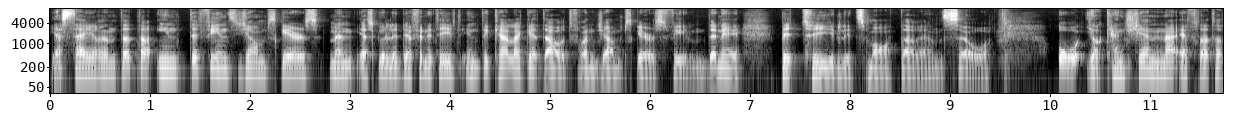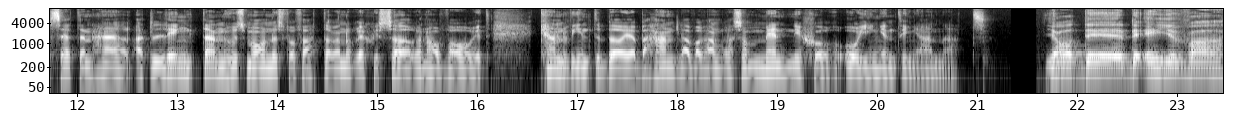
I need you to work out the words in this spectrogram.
Jag säger inte att det inte finns jump scares men jag skulle definitivt inte kalla Get Out för en jump scares film. Den är betydligt smartare än så. Och jag kan känna efter att ha sett den här att längtan hos manusförfattaren och regissören har varit kan vi inte börja behandla varandra som människor och ingenting annat? Ja, det, det är ju vad,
